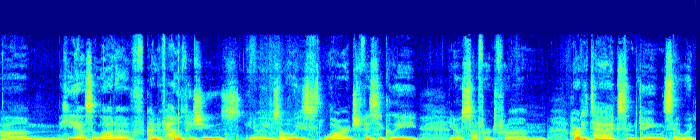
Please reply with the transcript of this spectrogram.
um, he has a lot of kind of health issues. You know, he was always large physically, you know, suffered from heart attacks and things that would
